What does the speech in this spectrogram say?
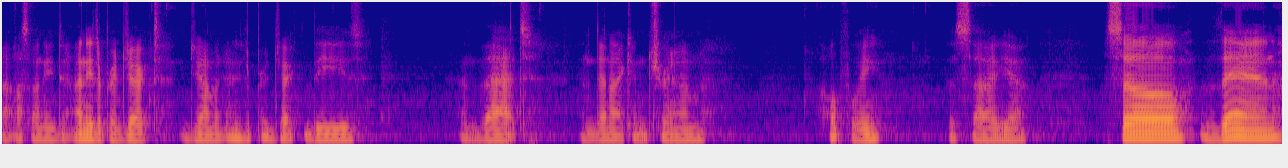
I also need to, I need to project geometry. I need to project these and that, and then I can trim, hopefully, this side, yeah. So then,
